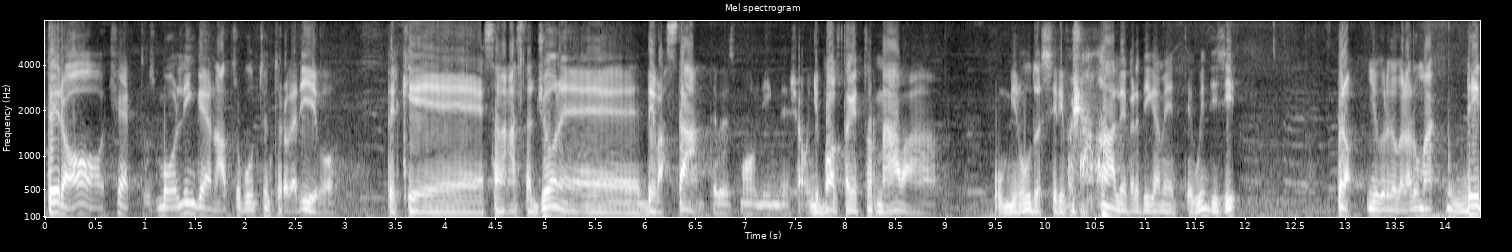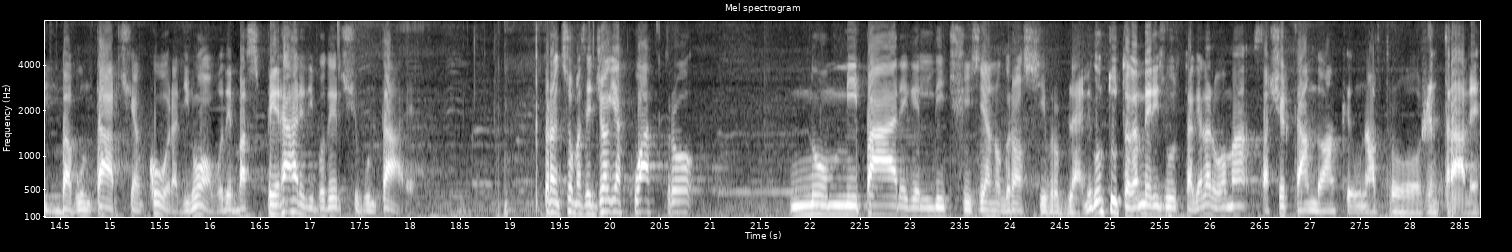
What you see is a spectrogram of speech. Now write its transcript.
però certo Smalling è un altro punto interrogativo perché è stata una stagione devastante per Smalling cioè, ogni volta che tornava un minuto e si rifaceva male praticamente quindi sì. Però io credo che la Roma debba puntarci ancora di nuovo, debba sperare di poterci puntare. Però insomma se giochi a 4 non mi pare che lì ci siano grossi problemi, con tutto che a me risulta che la Roma sta cercando anche un altro centrale,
